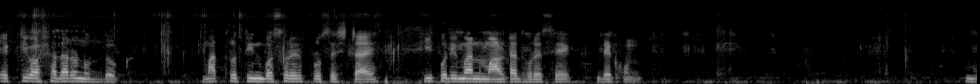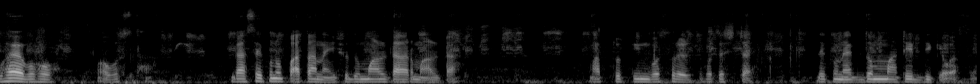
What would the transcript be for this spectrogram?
একটি অসাধারণ উদ্যোগ। মাত্র তিন বছরের প্রচেষ্টায় কি পরিমাণ মালটা ধরেছে দেখুন। ভয়াবহ অবস্থা। গাছে কোনো পাতা নাই, শুধু মালটা আর মালটা। মাত্র তিন বছরের প্রচেষ্টায়। দেখুন, একদম মাটির দিকেও আছে।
